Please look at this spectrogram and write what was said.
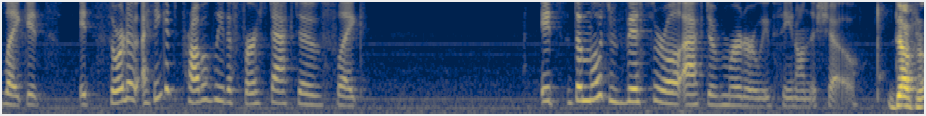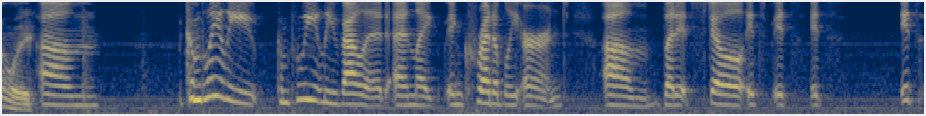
like it's it's sort of I think it's probably the first act of like it's the most visceral act of murder we've seen on the show Definitely. um completely completely valid and like incredibly earned um but it's still it's it's it's it's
